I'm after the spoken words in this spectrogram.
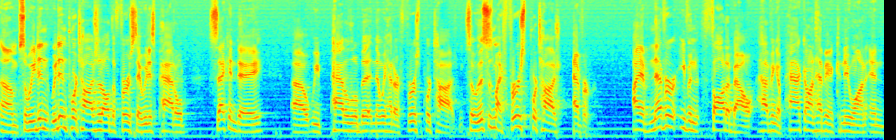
um, so we didn't, we didn't portage at all the first day, we just paddled. Second day, uh, we paddled a little bit, and then we had our first portage. So this is my first portage ever. I have never even thought about having a pack on, having a canoe on, and,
